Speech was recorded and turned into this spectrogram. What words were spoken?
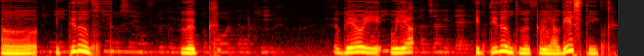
uh, it didn't look very real. It didn't look realistic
